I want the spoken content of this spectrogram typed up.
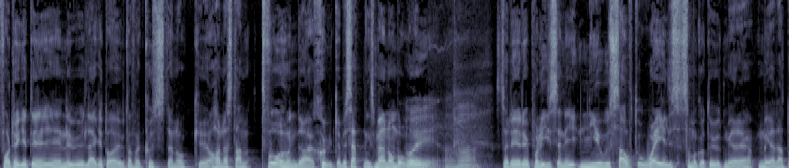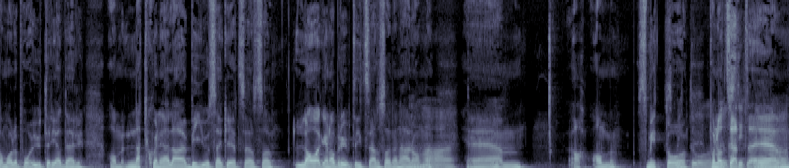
fartyget är i nuläget då utanför kusten och eh, har nästan 200 sjuka besättningsmän ombord. Oj, Så det är det polisen i New South Wales som har gått ut med, med att de håller på och utreder om nationella biosäkerhets... Alltså lagen har brutits, alltså den här om, mm. ja, om smitt och, smitt och på något sätt. Eh,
